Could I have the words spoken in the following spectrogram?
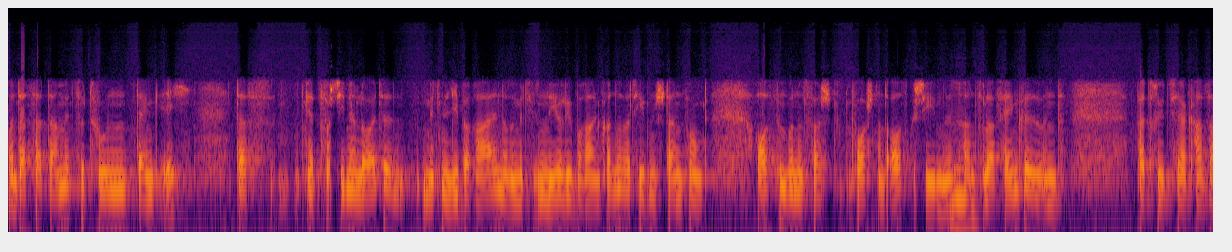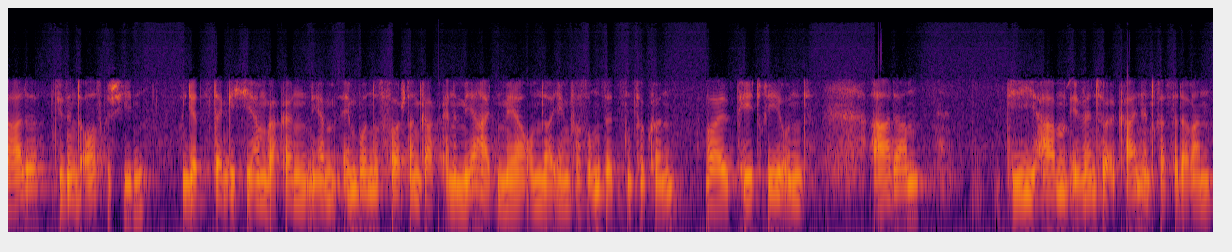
Und das hat damit zu tun, denke ich, dass jetzt verschiedene Leute mit dem liberalen, also mit diesem neoliberalen konservativen Standpunkt aus dem Bundesvorstand ausgeschieden sind. Mhm. Hans-Olaf Henkel und Patricia Casale, die sind ausgeschieden. Und jetzt denke ich, die haben gar keinen, die haben im Bundesvorstand gar keine Mehrheiten mehr, um da irgendwas umsetzen zu können, weil Petri und Adam, die haben eventuell kein Interesse daran,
